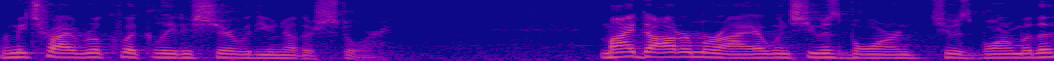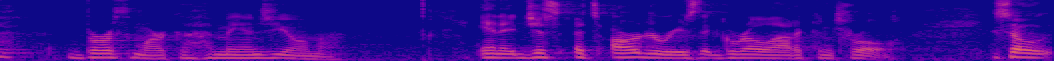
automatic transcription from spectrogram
Let me try real quickly to share with you another story. My daughter Mariah, when she was born, she was born with a birthmark, a hemangioma. And it just, it's arteries that grow out of control. So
